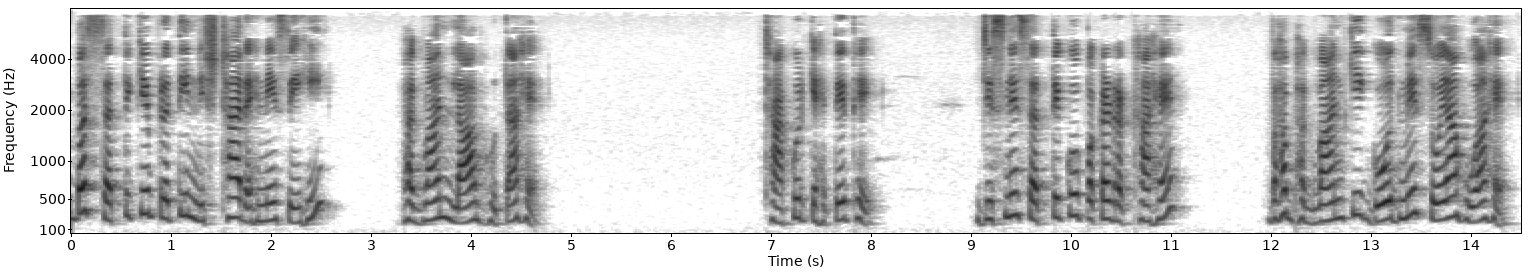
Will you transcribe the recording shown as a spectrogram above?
बस सत्य के प्रति निष्ठा रहने से ही भगवान लाभ होता है। ठाकुर कहते थे, जिसने सत्य को पकड़ रखा है, वह भगवान की गोद में सोया हुआ है।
